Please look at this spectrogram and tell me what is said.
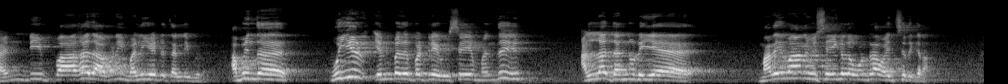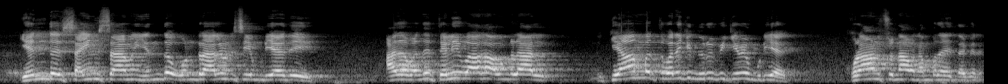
கண்டிப்பாக அது அவனை வழிகேட்டு தள்ளிவிடும். அப்போ இந்த உயிர் என்பது பற்றிய விஷயம் வந்து அல்லாஹ் தன்னுடைய மறைவான விஷயங்களை ஒன்றாக வச்சிருக்கிறான் எந்த சயின்ஸாலும் எந்த ஒன்றாலும் செய்ய முடியாது. அதை வந்து தெளிவாக அவங்களால் கியாமத்து வரைக்கும் நிரூபிக்கவே முடியாது. குரான் சுன்னாவை நம்புறதை தவிர.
